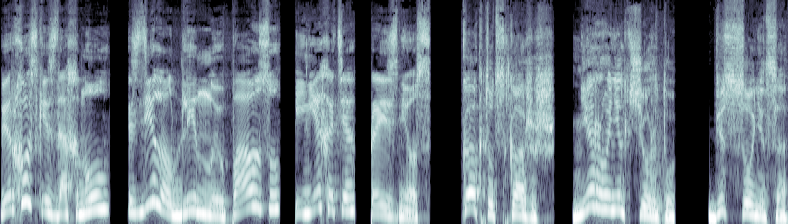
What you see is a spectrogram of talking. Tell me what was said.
Верховский вздохнул, сделал длинную паузу и нехотя произнес. «Как тут скажешь? Нервы не к черту. Бессонница.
